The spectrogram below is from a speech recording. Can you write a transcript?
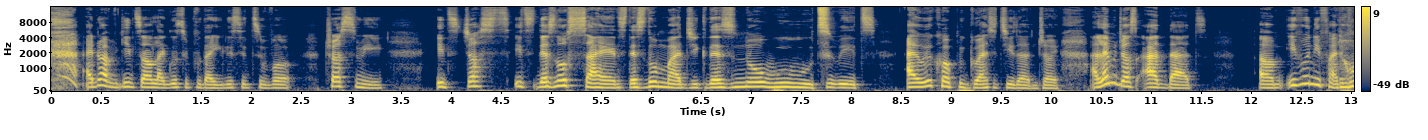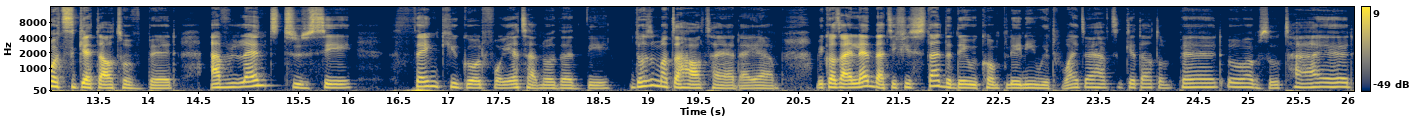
I know I'm beginning to sound like those people that you listen to, but trust me, it's just it's there's no science, there's no magic, there's no woo to it. I wake up with gratitude and joy. And let me just add that um, even if I don't want to get out of bed, I've learned to say Thank you, God, for yet another day. Doesn't matter how tired I am, because I learned that if you start the day with complaining with, why do I have to get out of bed? Oh, I'm so tired.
